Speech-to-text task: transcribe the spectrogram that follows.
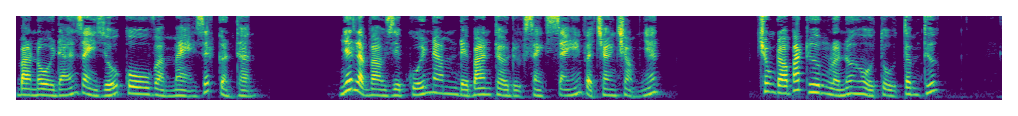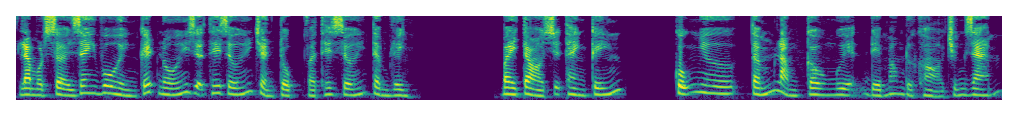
bà nội đã dành dỗ cô và mẹ rất cẩn thận. Nhất là vào dịp cuối năm để ban thờ được sạch sẽ và trang trọng nhất. Trong đó bát hương là nơi hội tụ tâm thức, là một sợi dây vô hình kết nối giữa thế giới trần tục và thế giới tâm linh. Bày tỏ sự thành kính, cũng như tấm lòng cầu nguyện để mong được họ chứng giám.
